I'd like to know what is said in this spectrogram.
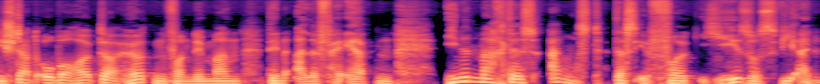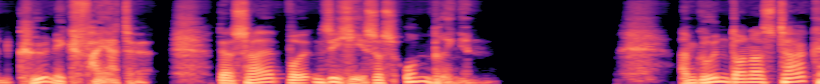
Die Stadtoberhäupter hörten von dem Mann, den alle verehrten. Ihnen machte es Angst, dass ihr Volk Jesus wie einen König feierte. Deshalb wollten sie Jesus umbringen. Am grünen Donnerstag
